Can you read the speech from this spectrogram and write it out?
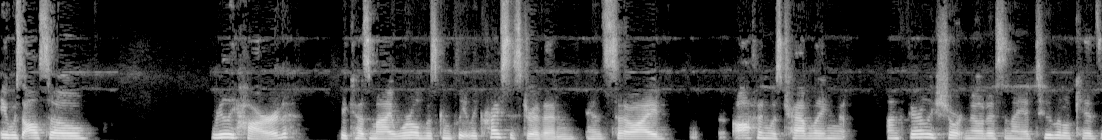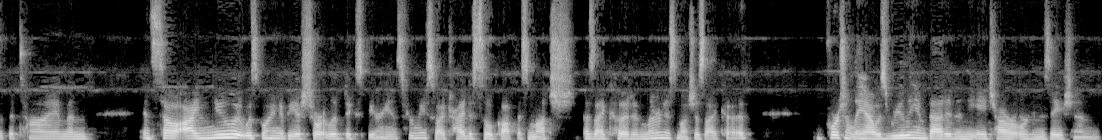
It was also really hard because my world was completely crisis driven. And so I often was traveling on fairly short notice, and I had two little kids at the time. And, and so I knew it was going to be a short lived experience for me. So I tried to soak up as much as I could and learn as much as I could. Fortunately, I was really embedded in the HR organization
